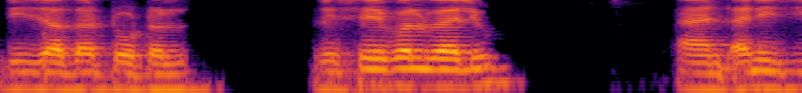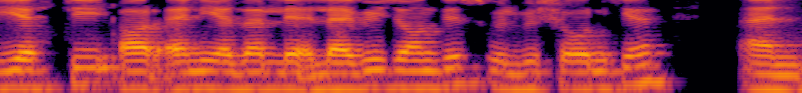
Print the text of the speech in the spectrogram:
these are the total receivable value. And any GST or any other levies on this will be shown here. And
